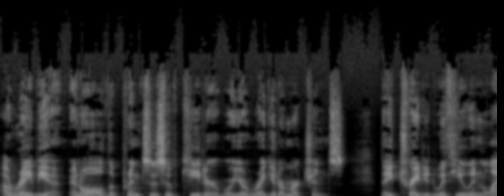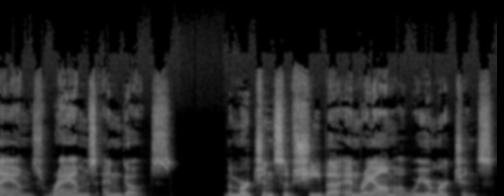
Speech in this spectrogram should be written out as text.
Arabia and all the princes of Kedar were your regular merchants. They traded with you in lambs, rams, and goats. The merchants of Sheba and Raamah were your merchants.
